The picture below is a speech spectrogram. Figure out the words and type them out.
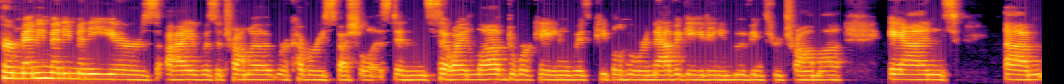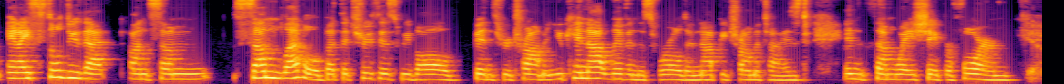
for many, many, many years, I was a trauma recovery specialist. And so I loved working with people who were navigating and moving through trauma. And, um, and I still do that on some some level but the truth is we've all been through trauma you cannot live in this world and not be traumatized in some way shape or form yeah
